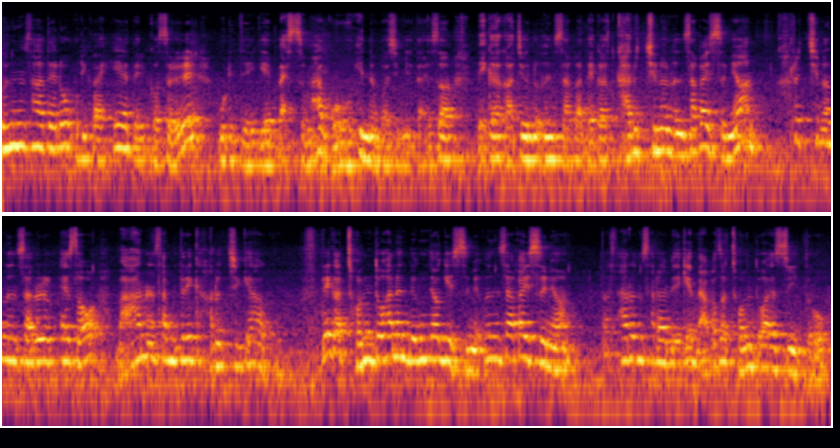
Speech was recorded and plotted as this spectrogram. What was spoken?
은사대로 우리가 해야 될 것을 우리들에게 말씀하고 있는 것입니다. 그래서 내가 가지고 있는 은사가 내가 가르치는 은사가 있으면 가르치는 은사를 해서 많은 사람들에게 가르치게 하고 내가 전도하는 능력이 있으면 은사가 있으면 또 다른 사람에게 나가서 전도할 수 있도록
